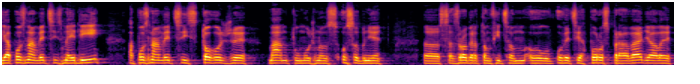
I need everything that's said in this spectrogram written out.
ja poznám veci z médií a poznám veci z toho, že mám tu možnosť osobne uh, sa s Robertom Ficom o, o veciach porozprávať, ale,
